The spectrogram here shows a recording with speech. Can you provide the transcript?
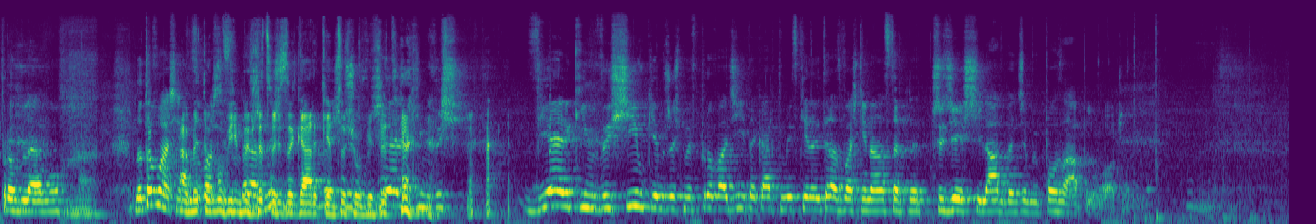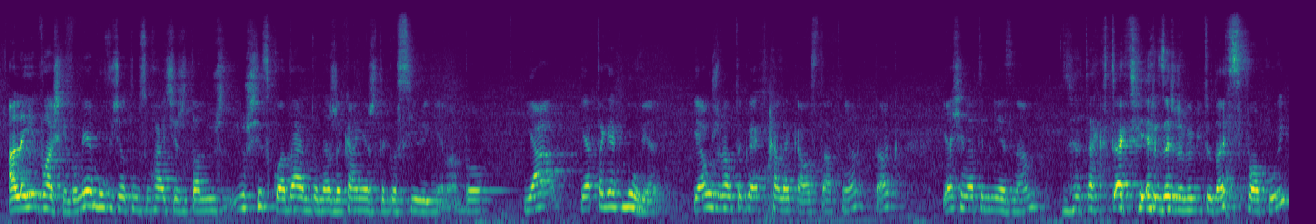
problemu. No to właśnie. A my to mówimy, że coś zegarkiem, coś tu uwierzy. Wielkim, wysi wielkim wysiłkiem, żeśmy wprowadzili te karty miejskie, no i teraz właśnie na następne 30 lat będziemy poza Apple Watchem. Ale właśnie, bo miałem mówić o tym, słuchajcie, że tam już, już się składałem do narzekania, że tego Siri nie ma, bo ja, ja tak jak mówię, ja używam tego jak kaleka ostatnio, tak? Ja się na tym nie znam, tak, tak twierdzę, żeby mi tu dać spokój,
